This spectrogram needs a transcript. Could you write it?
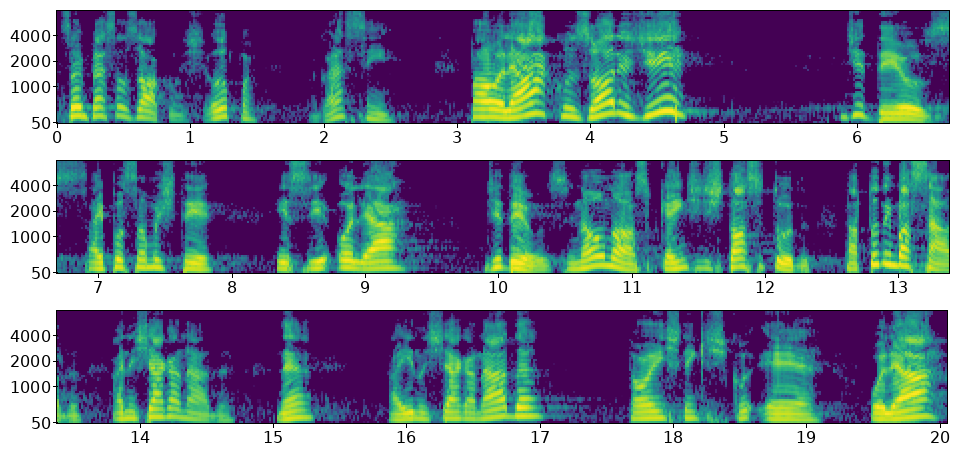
Senhor, me os óculos. Opa, agora sim. Para olhar com os olhos de, de Deus. Aí possamos ter esse olhar de Deus, e não o nosso, porque a gente distorce tudo. Está tudo embaçado. Aí não enxerga nada. Né? Aí não enxerga nada. Então a gente tem que é, olhar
